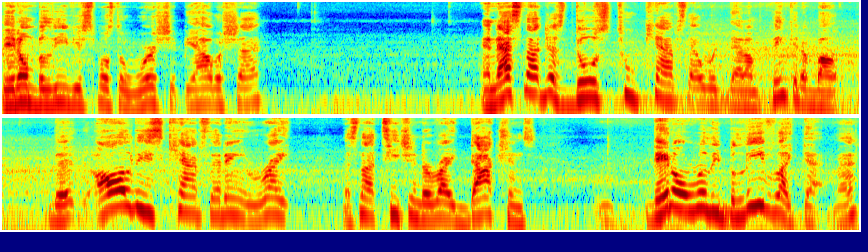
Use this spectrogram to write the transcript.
They don't believe you're supposed to worship Yahweh Shai. And that's not just those two camps that were that I'm thinking about. The, all these camps that ain't right, that's not teaching the right doctrines, they don't really believe like that, man.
